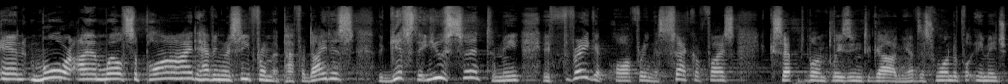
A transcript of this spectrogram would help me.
and more I am well supplied, having received from Epaphroditus the gifts that you sent to me, a fragrant offering, a sacrifice acceptable and pleasing to God. And you have this wonderful image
